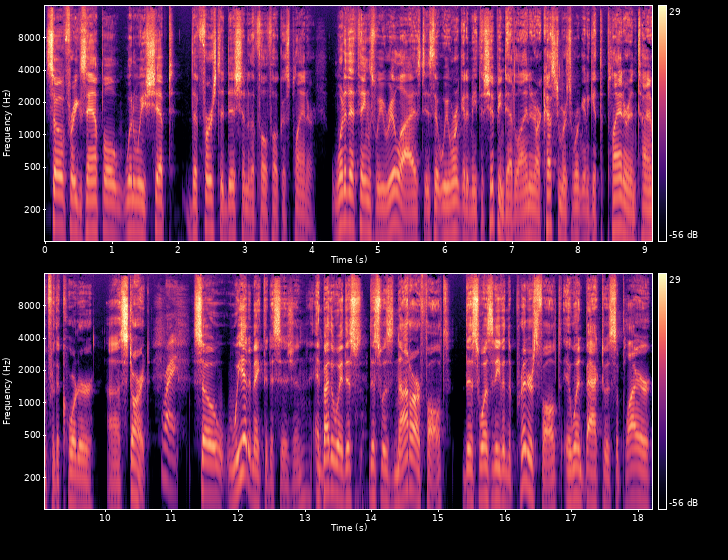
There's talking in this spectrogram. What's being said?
So, for example, when we shipped the first edition of the Full Focus Planner, one of the things we realized is that we weren't going to meet the shipping deadline and our customers weren't going to get the planner in time for the quarter uh, start. Right. So we had to make the decision. And by the way, this this was not our fault. This wasn't even the printer's fault. It went back to a supplier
